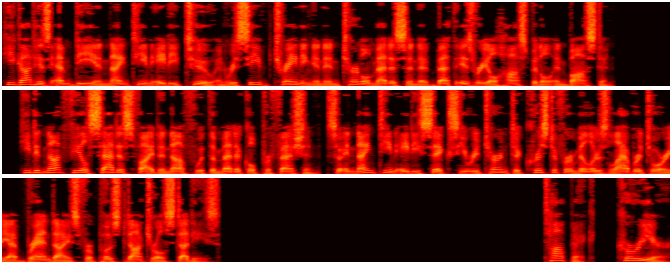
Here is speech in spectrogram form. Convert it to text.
He got his MD in 1982 and received training in internal medicine at Beth Israel Hospital in Boston. He did not feel satisfied enough with the medical profession, so in 1986 he returned to Christopher Miller's laboratory at Brandeis for postdoctoral studies. Career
